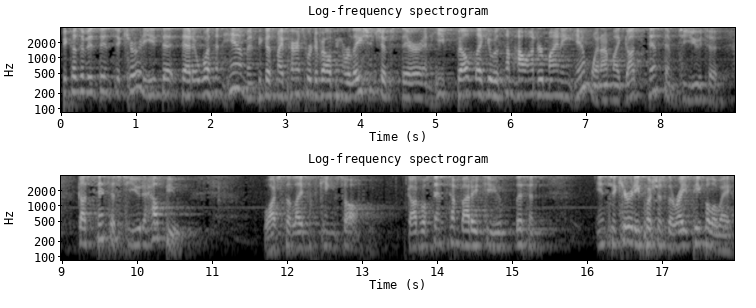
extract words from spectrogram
Because of his insecurity that, that it wasn't him, and because my parents were developing relationships there, and he felt like it was somehow undermining him when I'm like, God sent them to you to, God sent us to you to help you. Watch the life of King Saul. God will send somebody to you. Listen, insecurity pushes the right people away.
